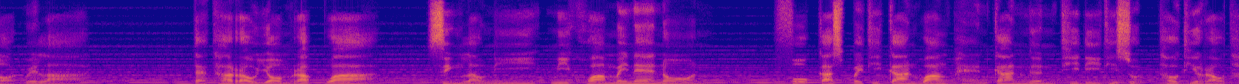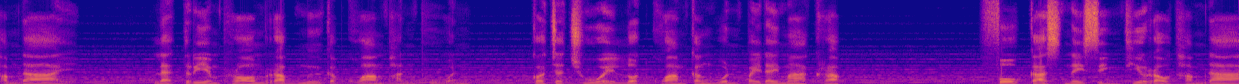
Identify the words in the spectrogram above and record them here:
ลอดเวลา แต่ถ้าเรายอมรับว่า สิ่งเหล่านี้มีความไม่แน่นอน โฟกัสไปที่การวางแผนการเงินที่ดีที่สุดเท่าที่เราทำได้ และเตรียมพร้อมรับมือกับความผันผวน ก็จะช่วยลดความกังวลไปได้มากครับ โฟกัสในสิ่งที่เราทำได้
